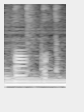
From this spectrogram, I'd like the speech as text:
Thank.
